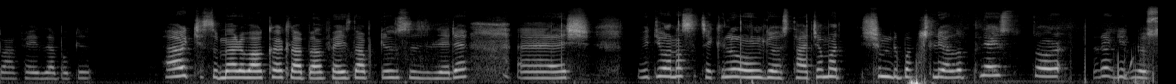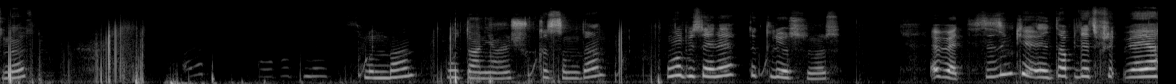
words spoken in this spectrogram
Ben Feyza bugün Herkese merhaba arkadaşlar ben Feyza bugün sizlere ş- video nasıl çekilir onu göstereceğim. Hadi şimdi başlayalım. Play Store'a gidiyorsunuz. Google Play kısmından buradan yani şu kısımdan bunu bir sene tıklıyorsunuz. Evet sizinki e, tablet veya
